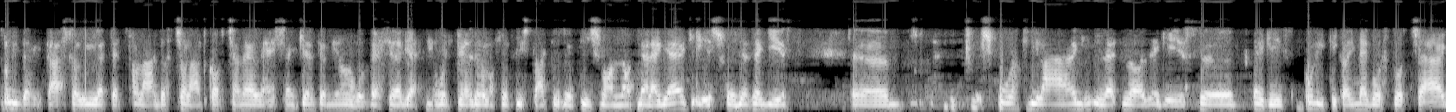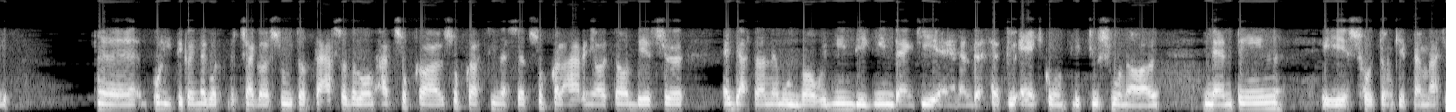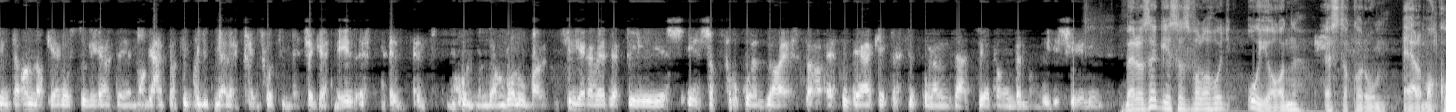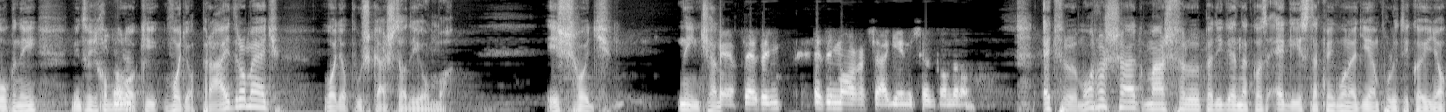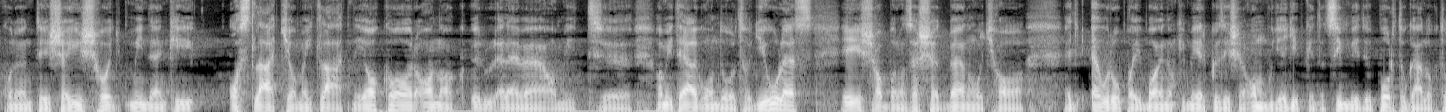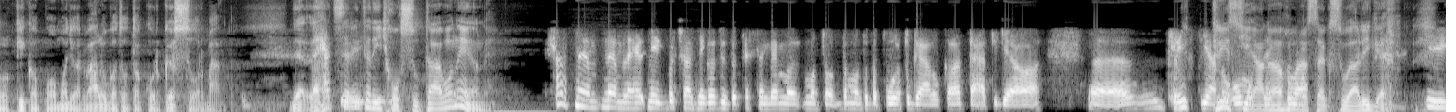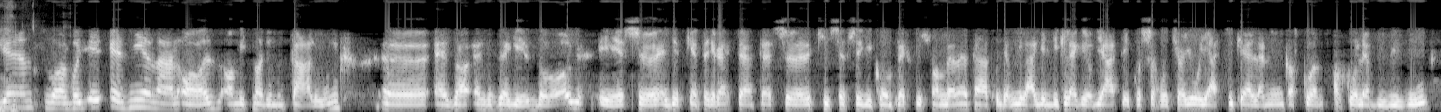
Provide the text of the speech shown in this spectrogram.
szolidaritással illetett család, az család kapcsán el lehessen kezdeni arról beszélgetni, hogy például a focisták között is vannak melegek, és hogy az egész sportvilág, illetve az egész, egész politikai megosztottság politikai megosztottsággal sújtott társadalom, hát sokkal, sokkal színesebb, sokkal árnyaltabb, és egyáltalán nem úgy van, hogy mindig mindenki elrendezhető egy konfliktusvonal mentén, és hogy tulajdonképpen már szinte annak kell rosszul érezni magát, aki mondjuk melegként foci meccseket néz. Ez, ez, ez, hogy mondjam, valóban félrevezető, és, és csak fokozza ezt, a, ezt az elképesztő polarizációt, amiben úgy is élünk. Mert az egész az valahogy olyan, ezt akarom elmakogni, mint hogy ha valaki vagy a Pride-ra megy, vagy a Puskás stadionba. És hogy nincsen... Persze, ez egy, ez egy marhaság, én is ezt gondolom. Egyfelől marhasság, másfelől pedig ennek az egésznek még van egy ilyen politikai nyakonöntése is, hogy mindenki azt látja, amit látni akar, annak örül eleve, amit, amit elgondolt, hogy jó lesz, és abban az esetben, hogyha egy európai bajnoki mérkőzésen amúgy egyébként a címvédő portugáloktól kikap a magyar válogatott, akkor közszorbán. De lehet hát, szerinted így hosszú távon élni? Hát nem, nem lehet még, bocsánat, még az jutott eszembe, mondtad, mondtad a portugálokat, tehát ugye a Cristiano, Cristiano homoszexuál. igen. Igen, szóval, hogy ez nyilván az, amit nagyon utálunk, ez, a, ez az egész dolog, és egyébként egy retteltes kisebbségi komplexus van benne, tehát hogy a világ egyik legjobb játékosa, hogyha jól játszik ellenünk, akkor, akkor lebúvizunk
